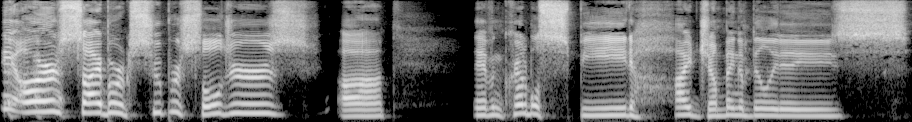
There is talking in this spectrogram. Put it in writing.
They are cyborg super soldiers. Uh, they have incredible speed, high jumping abilities.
